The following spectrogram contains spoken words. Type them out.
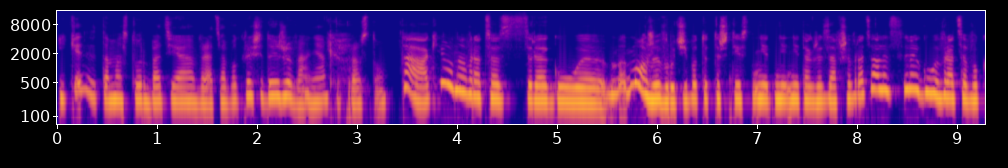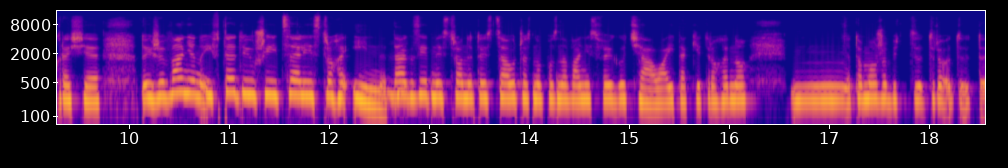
I kiedy ta masturbacja wraca? W okresie dojrzewania po prostu? Tak, i ona wraca z reguły, może wrócić, bo to też jest nie, nie, nie tak, że zawsze wraca, ale z reguły wraca w okresie dojrzewania, no i wtedy już jej cel jest trochę inny, mhm. tak? Z jednej strony to jest cały czas no, poznawanie swojego ciała i takie trochę, no, mm, to może być, to, to, to,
